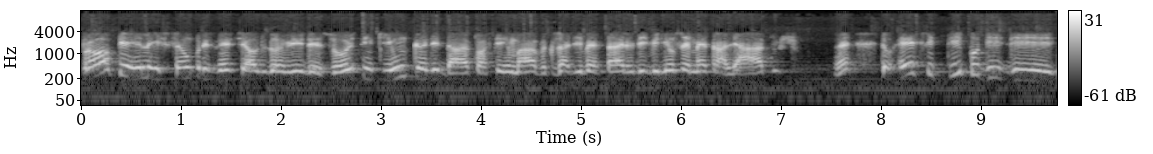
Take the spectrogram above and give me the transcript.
própria eleição presidencial de 2018, em que um candidato afirmava que os adversários deveriam ser metralhados. Né? Então, esse tipo de, de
